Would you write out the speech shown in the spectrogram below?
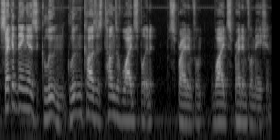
Second thing is gluten. Gluten causes tons of widespread, widespread inflammation.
